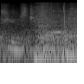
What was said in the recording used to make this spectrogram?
Team's turret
